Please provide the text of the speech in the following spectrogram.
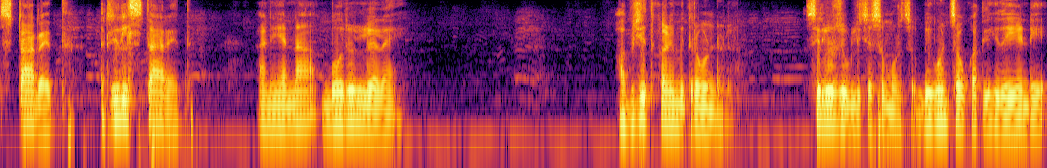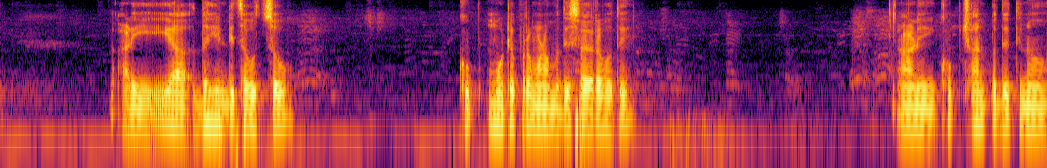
स्टार आहेत रील स्टार आहेत. आणि यांना बोलवलेलं आहे अभिजित काळे मित्रमंडळ सिल्वर जुबलीच्या समोरचं. भिगवण चौकातली ही दहीहंडी आहे. आणि या दहीहंडीचा उत्सव खूप मोठ्या प्रमाणामध्ये साजरा होते आणि खूप छान पद्धतीनं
